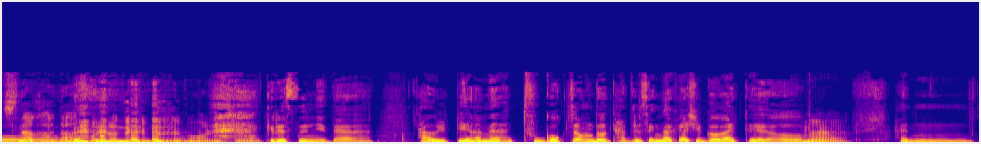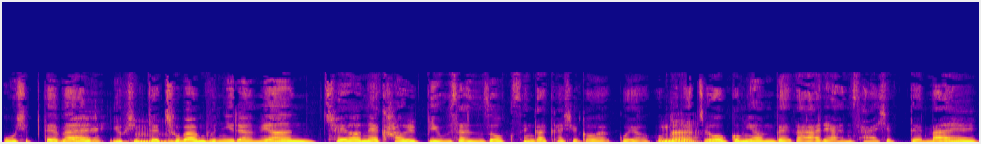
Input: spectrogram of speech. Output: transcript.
지나가나 뭐 이런 느낌도 들고 말이죠. 그렇습니다. 가을비 하면 두 곡 정도 다들 생각하실 것 같아요. 네. 한 50대 말, 60대 음. 초반 분이라면 최현의 가을비 우산속 생각하실 것 같고요. 그보다 네. 조금 연배가 아래 한 40대 말,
